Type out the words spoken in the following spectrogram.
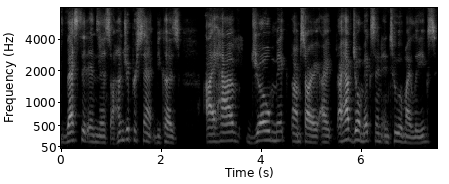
vested in this 100% because I have Joe Mick. I'm sorry, I I have Joe Mixon in two of my leagues.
